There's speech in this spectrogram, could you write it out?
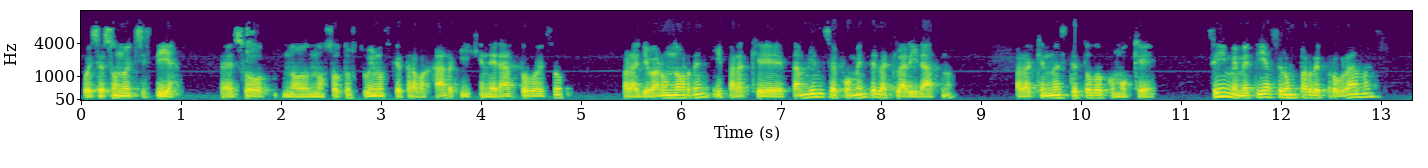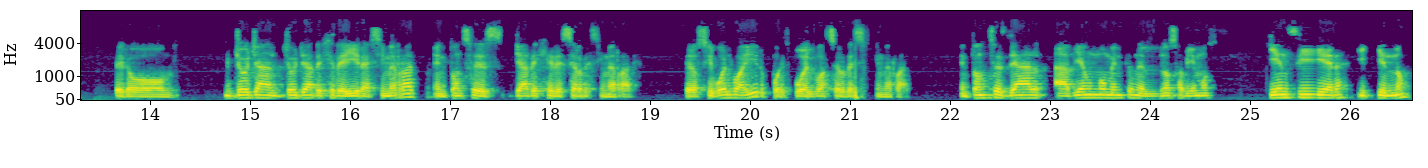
Pues eso no existía. Eso no, nosotros tuvimos que trabajar y generar todo eso para llevar un orden y para que también se fomente la claridad, ¿no? Para que no esté todo como que, sí, me metí a hacer un par de programas, pero yo ya, yo ya dejé de ir a Cimerrad, entonces ya dejé de ser de Cimerrad. Pero si vuelvo a ir, pues vuelvo a ser de Cimerrad. Entonces ya había un momento en el que no sabíamos quién sí era y quién no,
